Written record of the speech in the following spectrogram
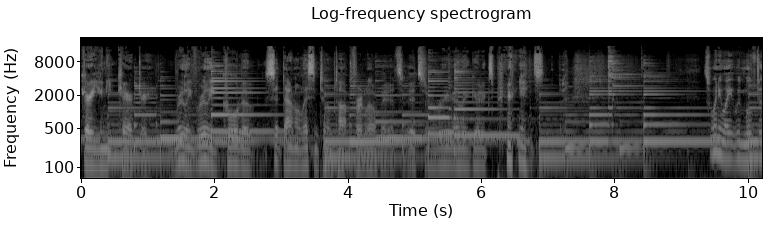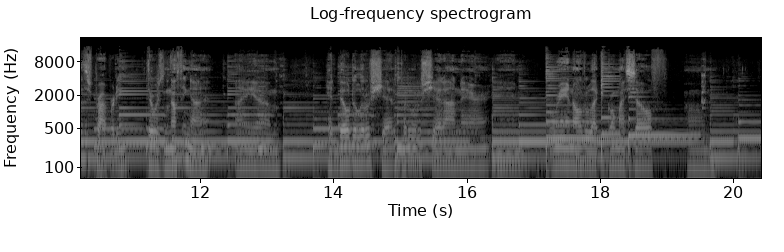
uh, very unique character really really cool to sit down and listen to him talk for a little bit. It's it's a really good experience. So anyway we moved to this property. There was nothing on it. I um, had built a little shed and put a little shed on there and ran all the electrical myself um,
